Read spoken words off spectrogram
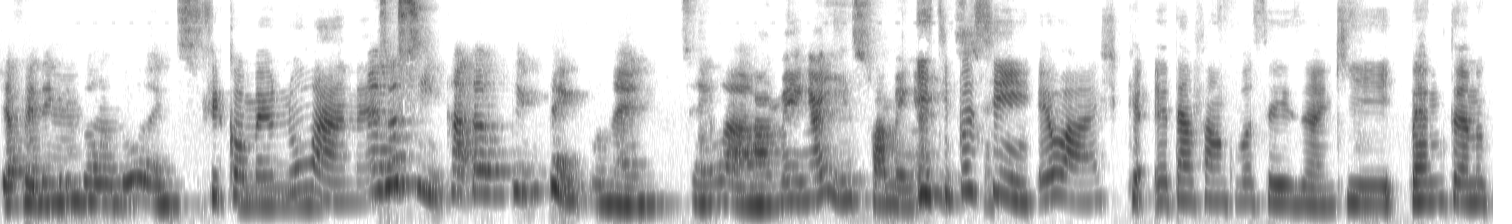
Já foi degringolando antes. Ficou meio no ar, né? Mas assim, cada um tem um tempo, né? Sei lá. Amém é isso, amém é E tipo isso. assim, eu acho que eu tava falando com vocês antes, que perguntando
